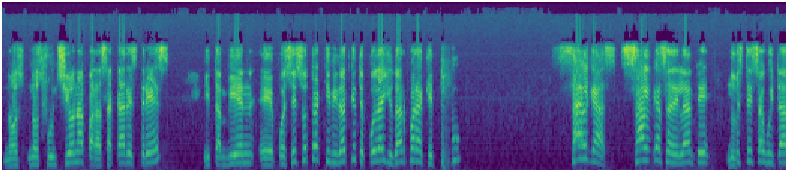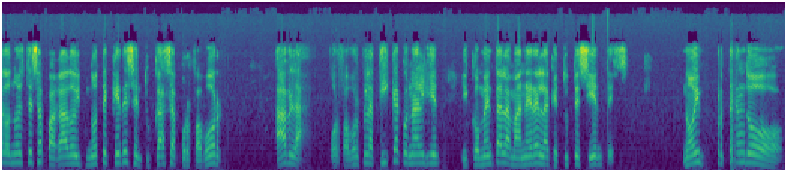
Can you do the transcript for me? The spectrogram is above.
nos, nos funciona para sacar estrés y también, eh, pues es otra actividad que te puede ayudar para que tú salgas, salgas adelante, no estés agüitado, no estés apagado y no te quedes en tu casa, por favor. Habla, por favor, platica con alguien y comenta la manera en la que tú te sientes. No importando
